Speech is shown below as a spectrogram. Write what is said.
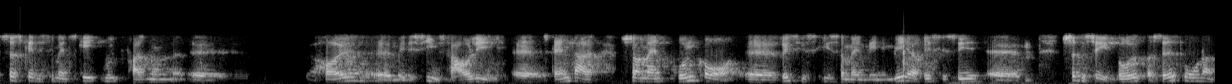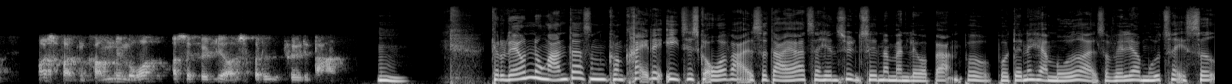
så skal det simpelthen ske ud fra nogle øh, høje øh, medicinfaglige øh, standarder, så man undgår øh, risici, så man minimerer risici, øh, sådan set både for sæddonor, også for den kommende mor, og selvfølgelig også for det udfødte barn. Mm. Kan du nævne nogle andre sådan konkrete etiske overvejelser, der er at tage hensyn til, når man laver børn på, på denne her måde, altså vælger at modtage sæd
